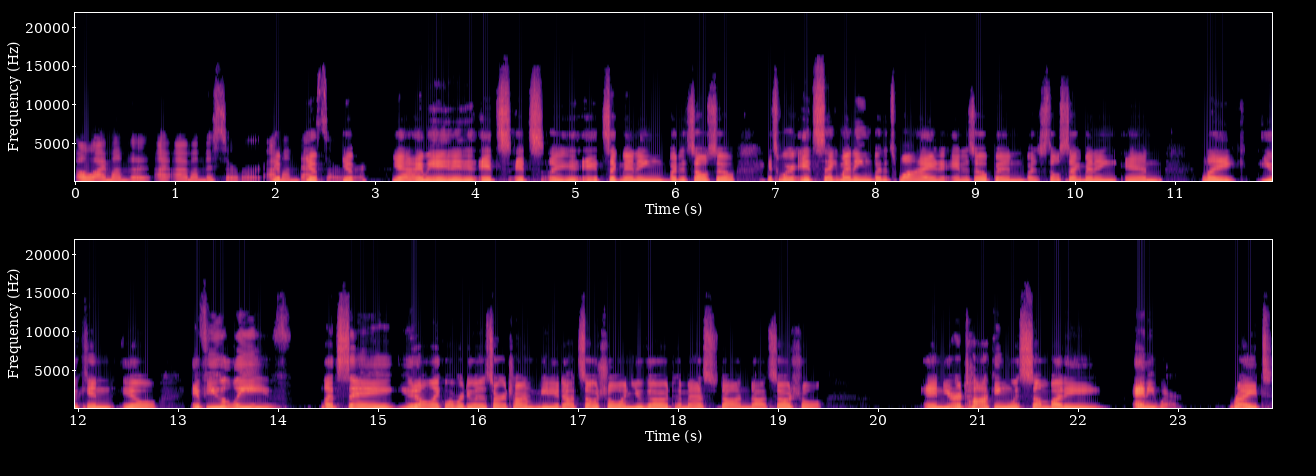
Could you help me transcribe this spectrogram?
oh, I'm on the I, I'm on this server, I'm Yep, on that yep, server. yep. Yeah, I mean, it, it's it's like, it's segmenting, but it's also it's weird. It's segmenting, but it's wide and it's open, but it's still segmenting. And like you can, you know, if you leave, let's say you don't like what we're doing at sorgatronmedia.social and you go to mastodon.social and you're talking with somebody anywhere, right?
